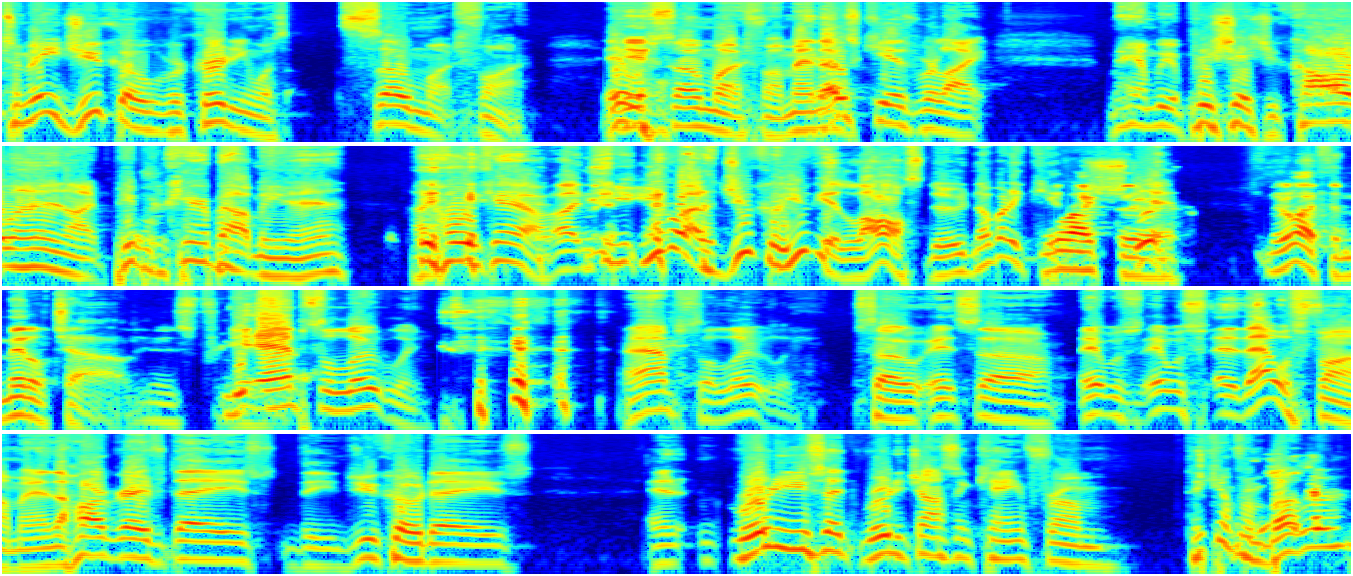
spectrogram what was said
To me, JUCO recruiting was so much fun. It Yeah. was so much fun, man. Yeah. Those kids were like, "Man, we appreciate you calling. Like, people care about me, man. Like, holy cow! Like, you, you go out of JUCO, you get lost, dude. Nobody cares. Like shit. the, they're like the middle child. You just forget Yeah, absolutely, absolutely. So it's uh, it was it was uh, that was fun, man. The Hargrave days, the JUCO days, and Rudy. You said Rudy Johnson came from. Did he come from Butler?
